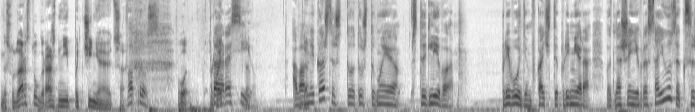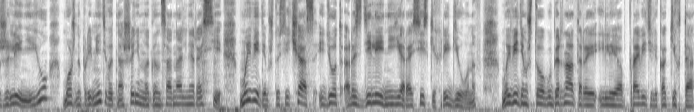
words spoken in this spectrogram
государству граждане подчиняются. Вопрос вот. про По... Россию. Да. А вам да. не кажется, что то, что мы стыдливо приводим в качестве примера в отношении Евросоюза, к сожалению, можно применить в отношении многонациональной России. Мы видим, что сейчас идет разделение российских регионов. Мы видим, что губернаторы или правители каких-то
